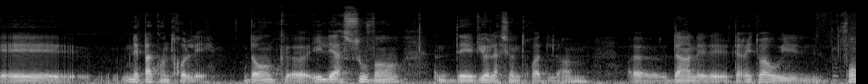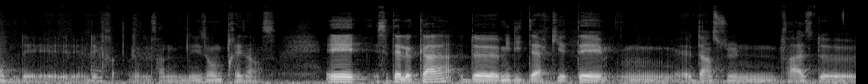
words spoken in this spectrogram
est- n'est pas contrôlée. Donc euh, il y a souvent des violations des droits de l'homme euh, dans les territoires où ils font des, des enfin, ils ont une présence. Et c'était le cas de militaires qui étaient hum, dans une phase de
